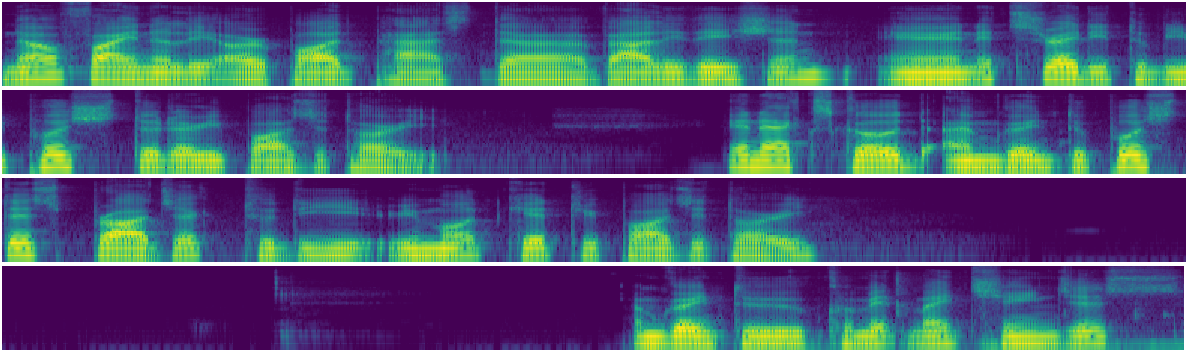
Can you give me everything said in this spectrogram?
now finally our pod passed the validation and it's ready to be pushed to the repository. In Xcode, I'm going to push this project to the remote Git repository. I'm going to commit my changes.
